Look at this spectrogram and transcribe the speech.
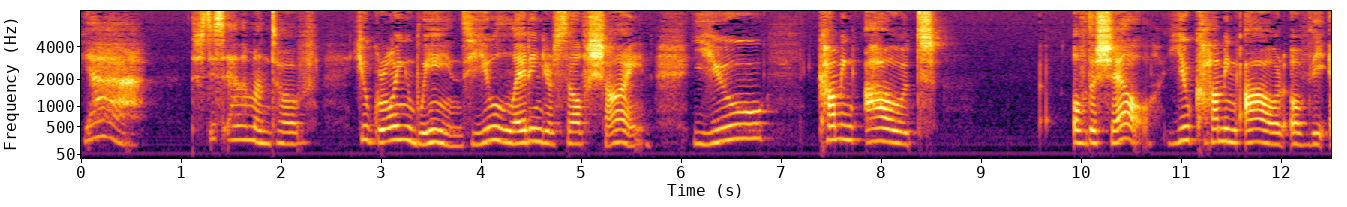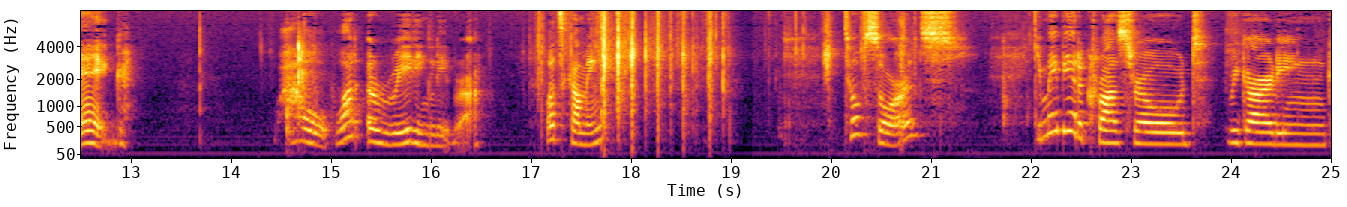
Yeah, there's this element of you growing wings, you letting yourself shine, you coming out of the shell, you coming out of the egg. Wow, what a reading, Libra what's coming. Two of Swords. You may be at a crossroad regarding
